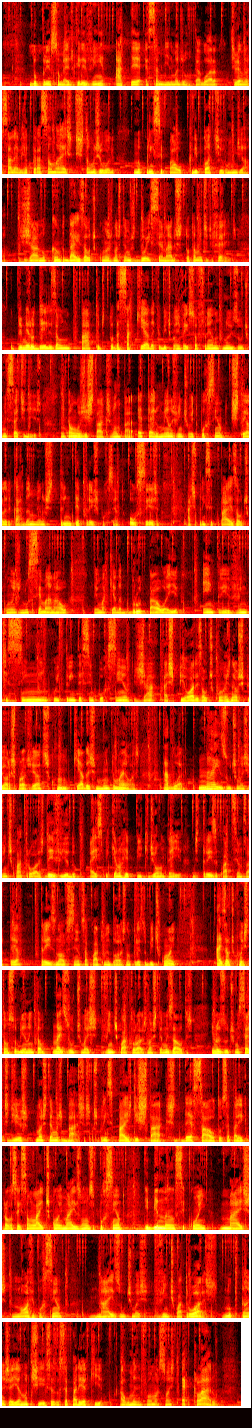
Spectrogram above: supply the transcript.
do preço médio que ele vinha até essa mínima de ontem. Agora tivemos essa leve recuperação, mas estamos de olho no principal criptoativo mundial. Já no campo das altcoins, nós temos dois cenários totalmente diferentes. O primeiro deles é o impacto de toda essa queda que o Bitcoin veio sofrendo nos últimos sete dias. Então, os destaques vão para Ethereum menos 28%, Stellar e Cardano menos 33%. Ou seja, as principais altcoins no semanal têm uma queda brutal aí entre 25 e 35%. Já as piores altcoins, né, os piores projetos com quedas muito maiores. Agora, nas últimas 24 horas, devido a esse pequeno repique de ontem aí, de 3.400 até 3.900 a 4 mil dólares no preço do Bitcoin, as altcoins estão subindo. Então, nas últimas 24 horas nós temos altas e nos últimos 7 dias nós temos baixas. Os principais destaques dessa alta eu separei aqui para vocês são Litecoin mais 11% e Binance Coin mais 9% nas últimas 24 horas. No que tange aí a notícias, eu separei aqui algumas informações. É claro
